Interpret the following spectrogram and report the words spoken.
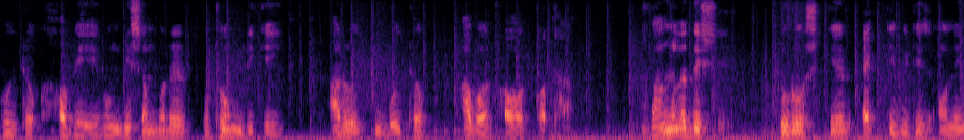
বৈঠক হবে এবং ডিসেম্বরের প্রথম দিকেই আরও একটি বৈঠক আবার হওয়ার কথা। বাংলাদেশে তুরস্কের অ্যাক্টিভিটিস অনেক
